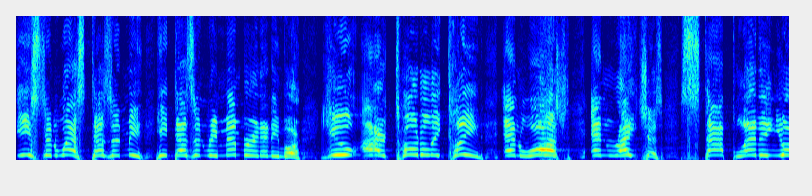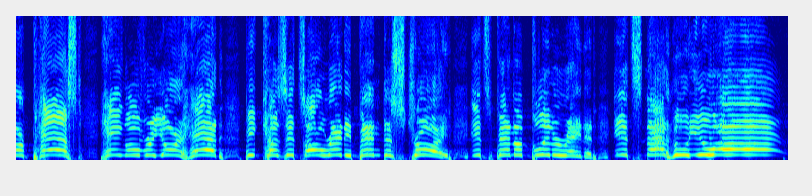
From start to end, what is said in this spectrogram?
east and west doesn't mean. He doesn't remember it anymore. You are totally clean and washed and righteous. Stop letting your past hang over your head because it's already been destroyed, it's been obliterated. It's not who you are.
